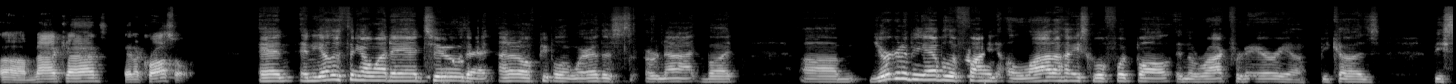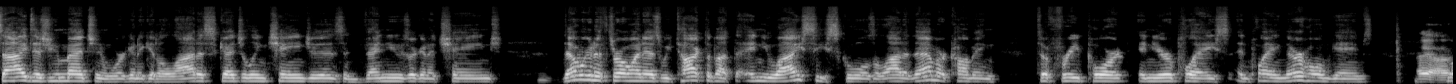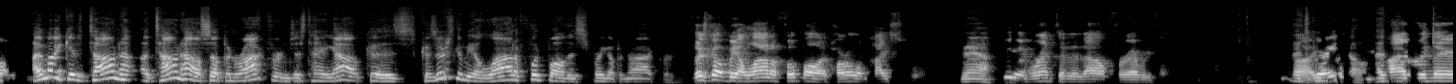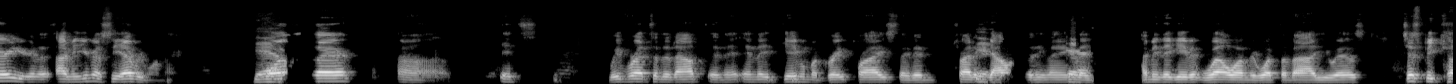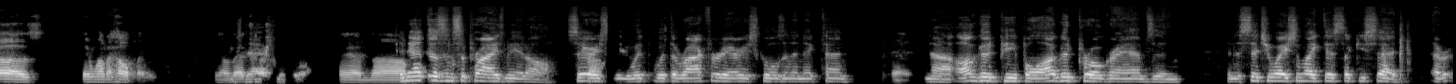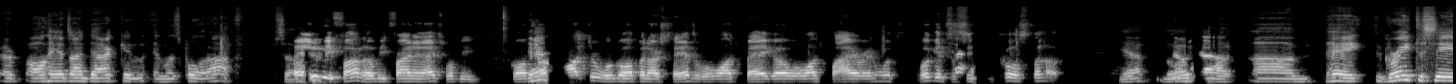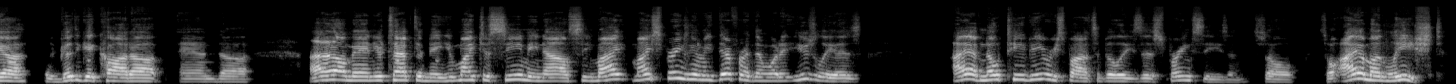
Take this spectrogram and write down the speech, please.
um, non-cons and a crossover. And and the other thing I want to add too that I don't know if people are aware of this or not, but um, you're going to be able to find a lot of high school football in the Rockford area because – Besides, as you mentioned, we're going to get a lot of scheduling changes and venues are going to change. Mm-hmm. Then we're going to throw in, as we talked about, the NUIC schools. A lot of them are coming to Freeport in your place and playing their home games. Well, I might get a town a townhouse up in Rockford and just hang out because because there's going to be a lot of football this spring up in Rockford. There's going to be a lot of football at Harlem High School. Yeah, we have rented it out for everything. That's uh, great though. That's in there. You're gonna. I mean, you're gonna see everyone there. Yeah. there. Uh, it's we've rented it out, and they, and they gave them a great price. They didn't try to yeah. gouge anything. Yeah. They, I mean, they gave it well under what the value is, just because they want to help everyone. You know, that's exactly. cool. And, um, and that doesn't surprise me at all. Seriously, no. with with the Rockford area schools in the NIC-10, right. nah, all good people, all good programs, and in a situation like this, like you said, all hands on deck and, and let's pull it off. So hey, it'll be fun. It'll be Friday nights. We'll be going yeah. to We'll go up in our stands and we'll watch Bago. We'll watch Byron. We'll, we'll get to see some cool stuff. Yeah, no doubt. Um, hey, great to see you. Good to get caught up. And uh, I don't know, man. You're tempting me. You might just see me now. See, my my spring's going to be different than what it usually is. I have no TV responsibilities this spring season, so so I am unleashed.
